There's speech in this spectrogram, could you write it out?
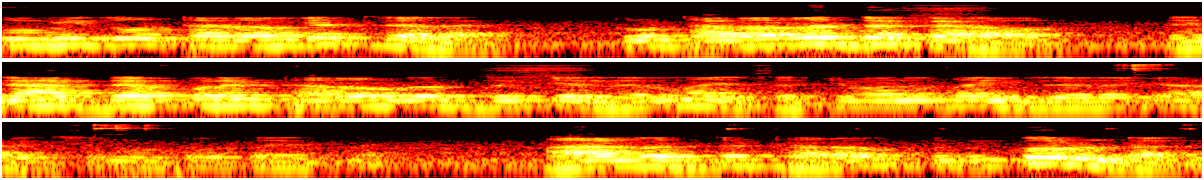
तुम्ही जो ठराव घेतलेला आहे तो ठराव रद्द करावा. त्याने अद्यापपर्यंत ठराव रद्द केलेला नाही. सचिवाने सांगितलेलं आहे की आरक्षण उठवता येत नाही. हा रद्द ठराव तुम्ही करून टाका.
